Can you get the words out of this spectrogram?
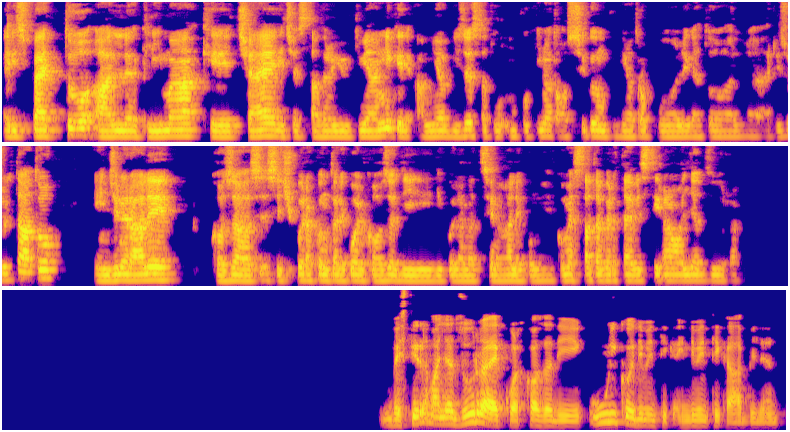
rispetto al clima che c'è e c'è stato negli ultimi anni, che a mio avviso è stato un pochino tossico e un pochino troppo legato al, al risultato, e in generale cosa, se, se ci puoi raccontare qualcosa di, di quella nazionale, come è stata per te vestire la maglia azzurra. Vestire la maglia azzurra è qualcosa di unico e dimentica- indimenticabile.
